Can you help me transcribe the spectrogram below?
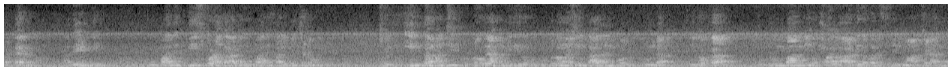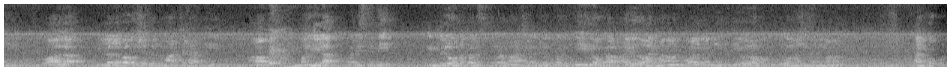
పట్టారు. అదేంటి? ఉపాధి తీసుకోవడం కాదు ఉపాధి కల్పించడం సో ఇంత మంచి ప్రోగ్రామ్ అనేది ఇది ఒక కుటుంబ మషిన్ కాదనుకోకుండా ఇది ఒక కుటుంబాన్ని వాళ్ళ ఆర్థిక పరిస్థితిని మార్చడానికి వాళ్ళ పిల్లల భవిష్యత్తును మార్చడానికి ఆ మహిళ పరిస్థితి ఇంటిలో ఉన్న పరిస్థితి కూడా మార్చడానికి ఒక ఇది ఒక ఆయుధం అని మనం అనుకోవాలి కానీ కేవలం ఒక కుటుంబ మహిళ అని మనం అనుకోకూడదు.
